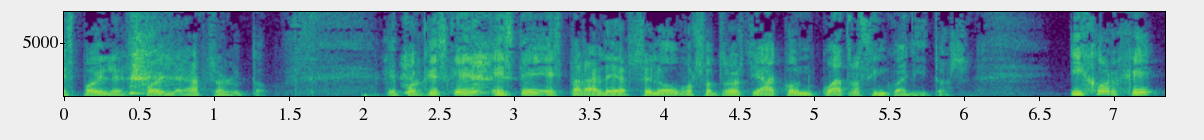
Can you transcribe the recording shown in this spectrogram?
Spoiler, spoiler absoluto. Eh, Porque es que este es para leérselo vosotros ya con cuatro o cinco añitos. Y Jorge,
